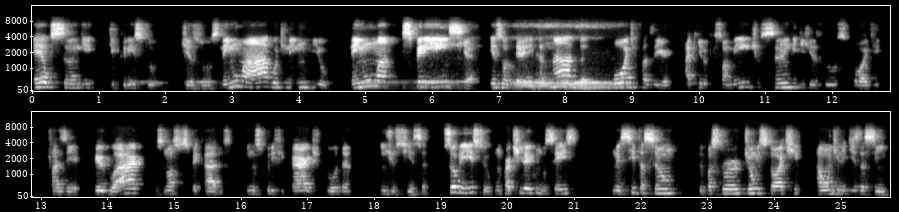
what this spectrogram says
é o sangue de Cristo Jesus. Nenhuma água de nenhum rio, nenhuma experiência esotérica, nada pode fazer aquilo que somente o sangue de Jesus pode fazer: perdoar os nossos pecados e nos purificar de toda injustiça. Sobre isso, eu compartilho aí com vocês uma citação do pastor John Stott, aonde ele diz assim:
